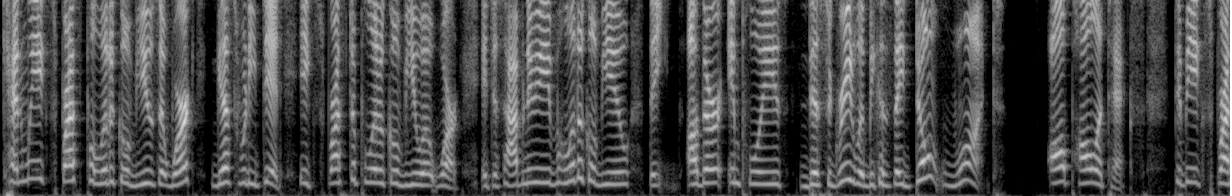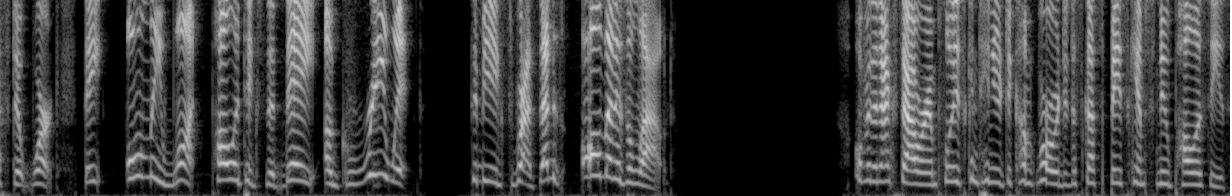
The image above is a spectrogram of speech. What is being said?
can we express political views at work, guess what he did? He expressed a political view at work. It just happened to be a political view that other employees disagreed with because they don't want all politics to be expressed at work. They only want politics that they agree with to be expressed. That is all that is allowed. Over the next hour, employees continued to come forward to discuss Basecamp's new policies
